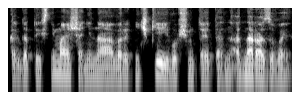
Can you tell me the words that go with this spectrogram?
когда ты их снимаешь, они на воротничке, и, в общем-то, это одноразовое.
